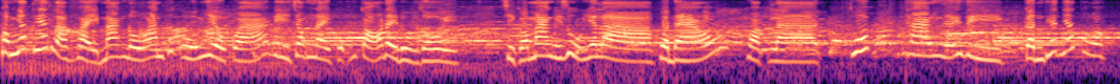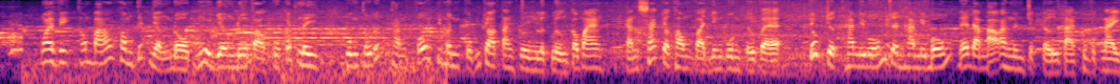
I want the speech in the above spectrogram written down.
Không nhất thiết là phải mang đồ ăn thức uống nhiều quá vì trong này cũng có đầy đủ rồi. Chỉ có mang ví dụ như là quần áo hoặc là thuốc, thang những gì cần thiết nhất thôi. Ngoài việc thông báo không tiếp nhận đồ của người dân đưa vào khu cách ly, quận Thủ Đức thành phố Hồ Chí Minh cũng cho tăng cường lực lượng công an, cảnh sát giao thông và dân quân tự vệ, chốt trực 24 trên 24 để đảm bảo an ninh trật tự tại khu vực này.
